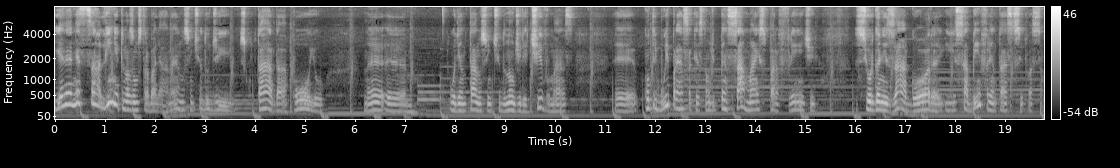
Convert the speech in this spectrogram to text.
E é nessa linha que nós vamos trabalhar, né? No sentido de escutar, dar apoio, né? É, orientar no sentido não diretivo, mas é, contribuir para essa questão de pensar mais para frente, se organizar agora e saber enfrentar essa situação,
